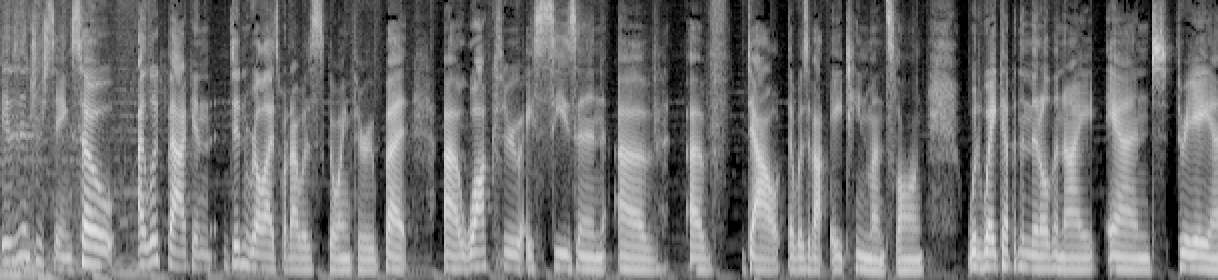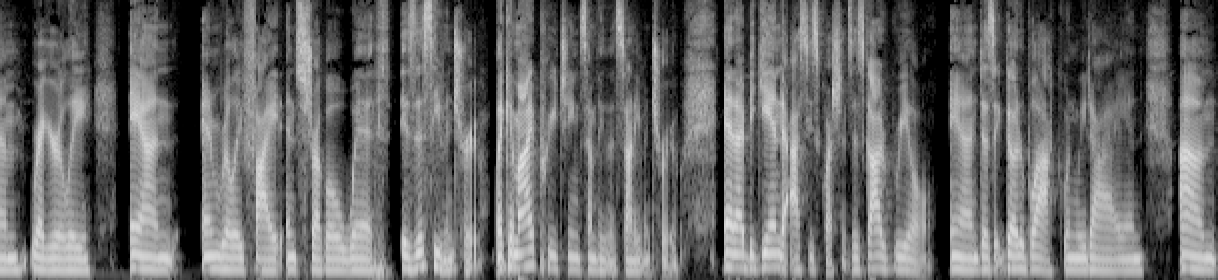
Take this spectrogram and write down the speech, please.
It was interesting. So I looked back and didn't realize what I was going through, but uh, walked through a season of of doubt that was about 18 months long. Would wake up in the middle of the night and 3 a.m. regularly, and and really fight and struggle with is this even true? Like, am I preaching something that's not even true? And I began to ask these questions: Is God real? And does it go to black when we die? And um,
